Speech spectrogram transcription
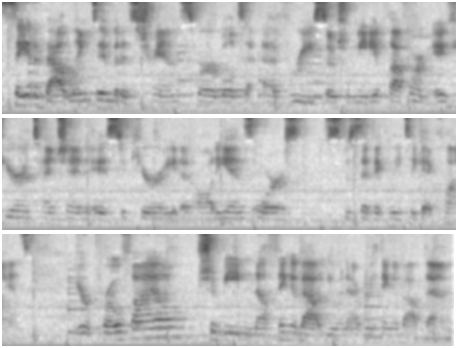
say it about LinkedIn, but it's transferable to every social media platform if your intention is to curate an audience or specifically to get clients. Your profile should be nothing about you and everything about them.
